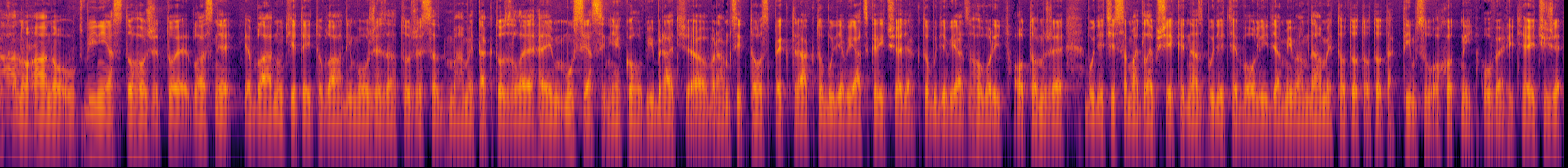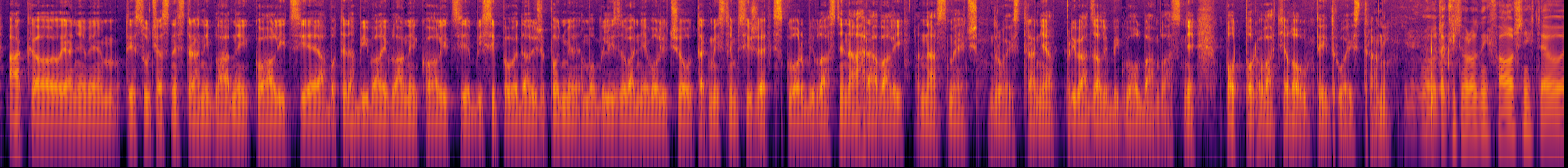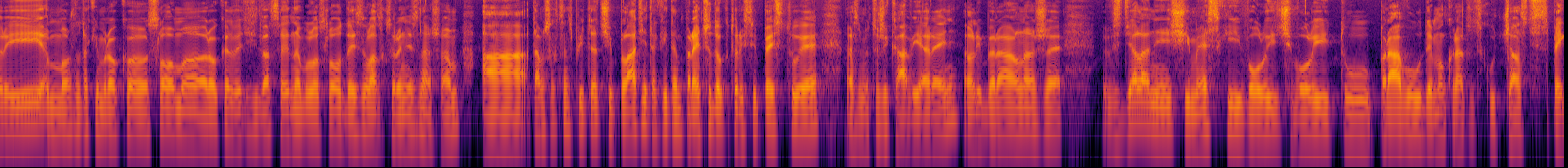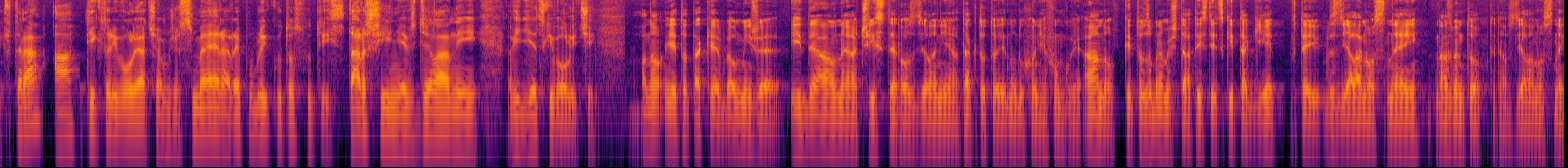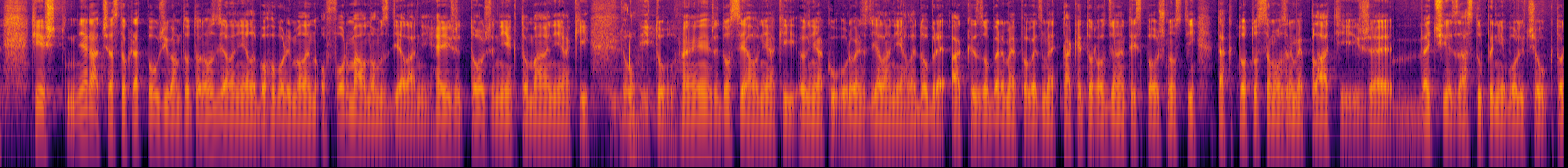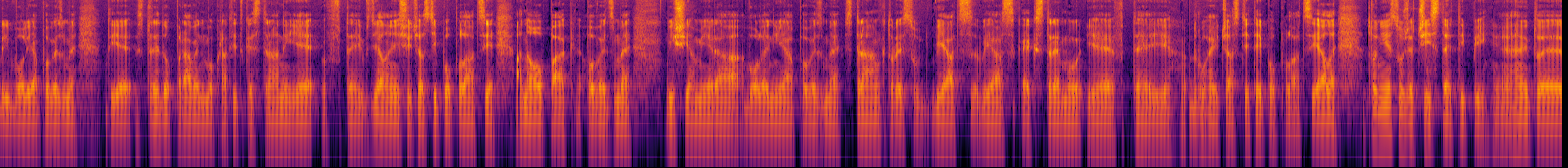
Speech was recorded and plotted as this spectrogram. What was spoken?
Áno, áno, vinia z toho, že to je vlastne vládnutie tejto vlády môže za to, že sa máme takto zlé. Hej, musia si niekoho vybrať v rámci toho spektra, ak to bude viac kričať, ak to bude viac hovoriť o tom, že budete sa mať lepšie, keď nás budete voliť a my vám dáme toto, toto, tak tým sú ochotní uveriť. Hej. Čiže ak, e, ja neviem, tie súčasné strany vládnej koalície, alebo teda bývalej vládnej koalície by si povedali, že poďme mobilizovať nevoličov, tak myslím si, že skôr by vlastne nahrávali na smeč druhej strane a privádzali by k voľbám vlastne podporovateľov tej druhej strany. Takýchto rôznych falošných teórií, možno takým roko, slovom roka 2021 bolo slovo dezolát, ktoré neznášam. A tam sa chcem spýtať, či platí taký ten predsudok, ktorý si pestuje, nazvime to, že kaviareň liberálna, že vzdelanejší mestský volič volí tú pravú demokratickú časť spektra a tí, ktorí volia čo že Smer a Republiku, to sú tí starší, nevzdelaní vidieckí voliči. Ono je to také veľmi že ideálne a čisté rozdelenie a takto to jednoducho nefunguje. Áno, keď to zoberieme štatisticky, tak je v tej vzdialenosnej, nazvem to teda vzdialenosnej, tiež nerád častokrát používam toto rozdelenie, lebo hovoríme len o formálnom vzdelaní. Hej, že to, že niekto má nejaký titul, titul hej, že dosiahol nejaký, nejakú úroveň vzdelania. Ale dobre, ak zoberieme povedzme takéto rozdelenie tej spoločnosti, tak toto samozrejme platí, že väčšie zastúpenie voličov, ktorí volia povedzme tie stredopráve demokratické strany, je v tej vzdelanejšej časti populácie a naopak povedzme vyššia miera volenia povedzme strán, ktoré sú viac, viac k extrému je v tej druhej časti tej populácie. Ale to nie sú že čisté typy. Hej, to je,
